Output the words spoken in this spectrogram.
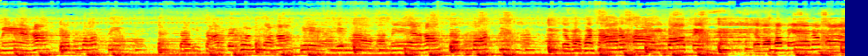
แม่ฮักจนหมดสิ้นชาวอีสานเป็นคนก็ฮักแค่เห็นหน้าค่ะแม่ฮักจนหมดสิ้นแต่ว่าภาษาน้องอายบ่เป็น แต่ว่าพ่อแม่น้องอาย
